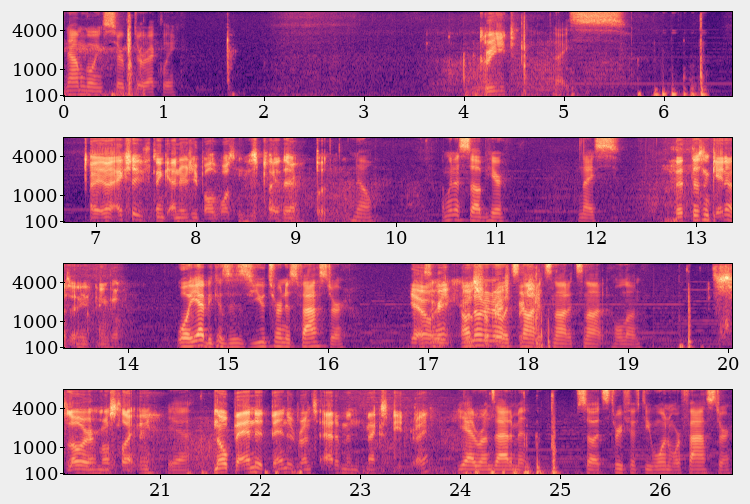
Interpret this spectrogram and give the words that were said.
now I'm going Serp directly. Agreed. Nice. I I actually think Energy Ball wasn't his play there, but No. I'm gonna sub here. Nice. that doesn't gain us anything though. Well, yeah, because his U-turn is faster. Yeah, isn't or it? he Oh no, no, no, Brave it's not. It's not. It's not. Hold on. It's slower, most likely. Yeah. No, Bandit. Bandit runs Adamant max speed, right? Yeah, it runs adamant. So it's 351. We're faster.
